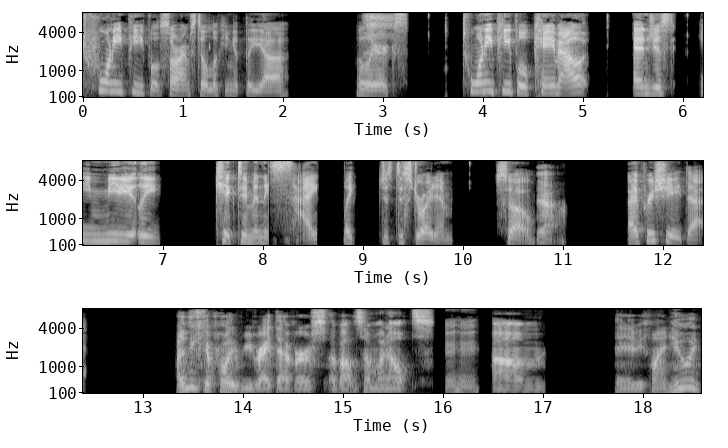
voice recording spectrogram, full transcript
20 people, sorry, I'm still looking at the uh the lyrics. 20 people came out and just immediately kicked him in the side, like just destroyed him. So, Yeah. I appreciate that. I think you could probably rewrite that verse about someone else. Mhm. Um, and it'd be fine. Who would,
